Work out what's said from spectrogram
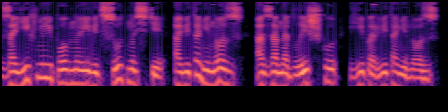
за їхньої повної відсутності, а вітаміноз, а за надлишку гіпервітаміноз.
